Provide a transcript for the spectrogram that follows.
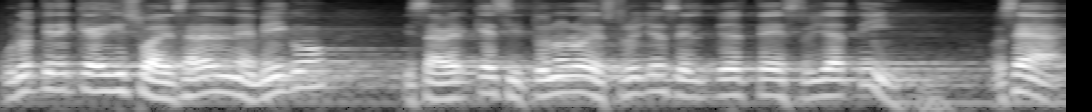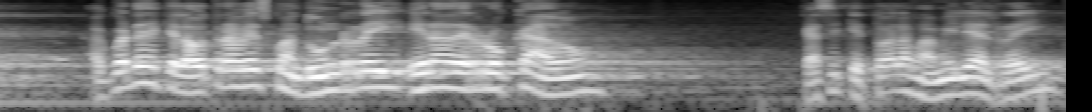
uno tiene que visualizar al enemigo y saber que si tú no lo destruyes, él te destruye a ti. O sea, acuérdate que la otra vez cuando un rey era derrocado, casi que toda la familia del rey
